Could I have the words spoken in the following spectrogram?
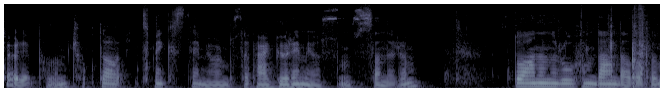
Şöyle yapalım. Çok da itmek istemiyorum. Bu sefer göremiyorsunuz sanırım. Doğanın ruhundan da alalım.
